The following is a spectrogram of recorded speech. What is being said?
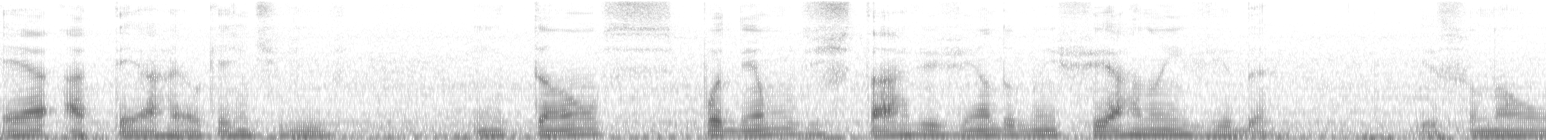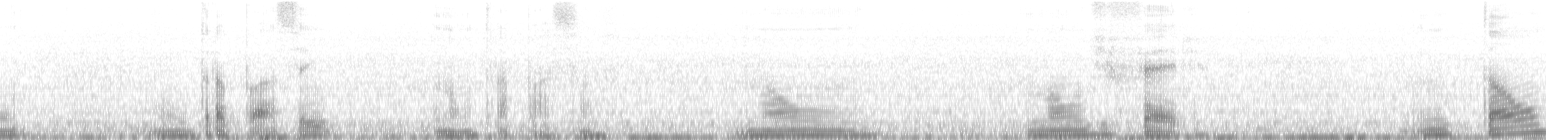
é a terra, é o que a gente vive. Então podemos estar vivendo no inferno em vida. Isso não, não ultrapassa, não ultrapassa, não, não difere. Então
